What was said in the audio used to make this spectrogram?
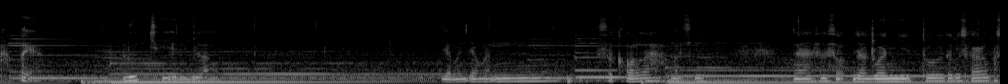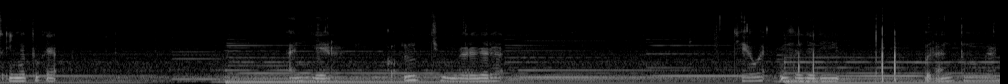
apa ya? Lucu ya dibilang. Zaman-zaman sekolah masih ngerasa sok jagoan gitu. Tapi sekarang pas inget tuh kayak anjir kok lucu gara-gara cewek bisa jadi berantem kan?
